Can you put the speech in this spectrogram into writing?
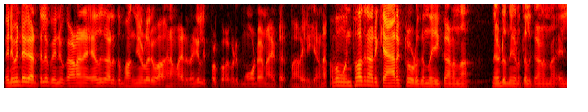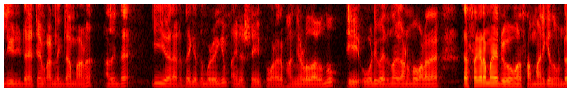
ബെനുവിന്റെ കാര്യത്തിൽ ബെനു കാണാൻ ഏത് കാലത്തും ഭംഗിയുള്ള ഒരു വാഹനമായിരുന്നെങ്കിൽ ഇപ്പോൾ കുറേ കൂടി മോഡേൺ ആയിട്ട് മാറിയിരിക്കുകയാണ്. അപ്പോൾ മുൻഭാഗത്തിന് ഒരു ക്യാരക്ടർ കൊടുക്കുന്ന ഈ കാണുന്ന നെടുനീളത്തിൽ കാണുന്ന എൽ ഇ ഡി ഡാറ്റയും ലാമ്പാണ് അതിന്റെ ഈ ഒരു അടുത്തേക്ക് എത്തുമ്പോഴേക്കും അതിന്റെ ഷേപ്പ് വളരെ ഭംഗിയുള്ളതാകുന്നു. ഈ ഓടി വരുന്നത് കാണുമ്പോൾ വളരെ രസകരമായ രൂപം അത് സമ്മാനിക്കുന്നുണ്ട്.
